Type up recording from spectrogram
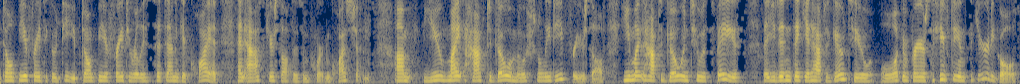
don't be afraid to go deep. Don't be afraid to really sit down and get quiet and ask yourself those important questions. Um, you might have to go emotionally deep for yourself. You might have to go into a space that you didn't think you'd have to go to looking for your safety and security goals.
